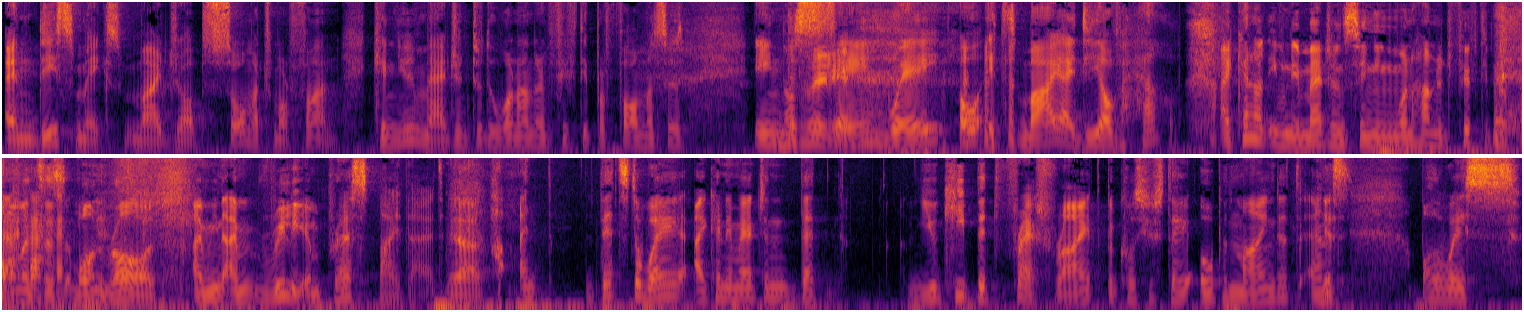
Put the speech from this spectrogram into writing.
And this makes my job so much more fun. Can you imagine to do 150 performances in Not the really. same way? Oh, it's my idea of hell. I cannot even imagine singing 150 performances one role. I mean, I'm really impressed by that. Yeah. And that's the way I can imagine that you keep it fresh, right? Because you stay open-minded and Yes. always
